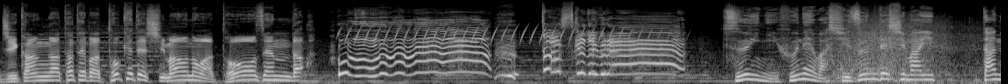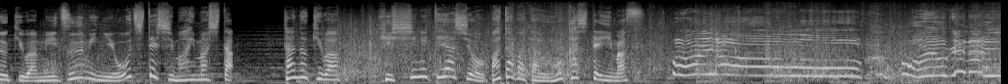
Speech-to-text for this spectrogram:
時間が経てば溶けてしまうのは当然だついに船は沈んでしまいタヌキは湖に落ちてしまいました。タヌキは必死に手足をバタバタ動かしています。オイラは泳げない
